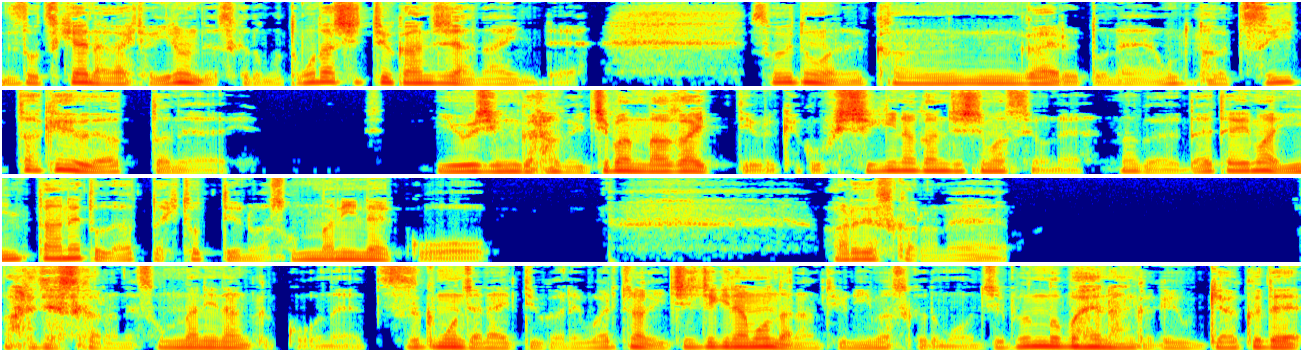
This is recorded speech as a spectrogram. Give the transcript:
ずっと付き合い長い人いるんですけども、友達っていう感じじゃないんで、そういうのをね、考えるとね、本当なんかツイッター経由であったね、友人柄が一番長いっていうの結構不思議な感じしますよね。なんか大体まあインターネットで会った人っていうのはそんなにね、こう、あれですからね。あれですからね、そんなになんかこうね、続くもんじゃないっていうかね、割となんか一時的なもんだなんていうふうに言いますけども、自分の場合なんか結構逆で、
